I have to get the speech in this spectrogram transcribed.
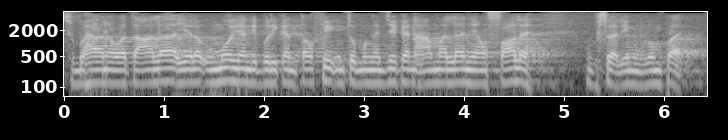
Subhanahu wa ta'ala ialah umur yang diberikan taufik untuk mengerjakan amalan yang salih. Muka surat 54.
